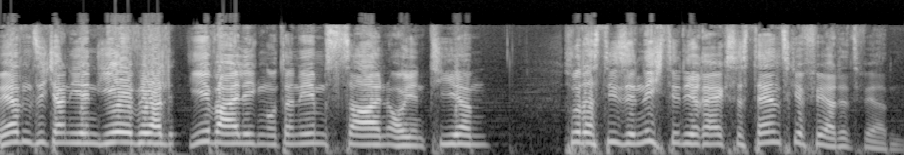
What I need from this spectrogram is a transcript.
werden sich an ihren jeweiligen Unternehmenszahlen orientieren, sodass diese nicht in ihrer Existenz gefährdet werden.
